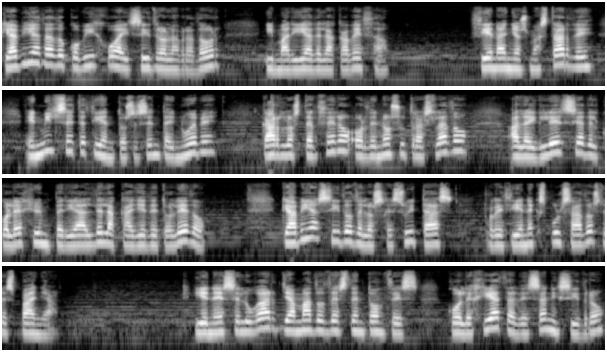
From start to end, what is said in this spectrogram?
que había dado cobijo a Isidro Labrador y María de la Cabeza. Cien años más tarde, en 1769, Carlos III ordenó su traslado a la iglesia del Colegio Imperial de la calle de Toledo, que había sido de los jesuitas recién expulsados de España. Y en ese lugar llamado desde entonces Colegiata de San Isidro,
